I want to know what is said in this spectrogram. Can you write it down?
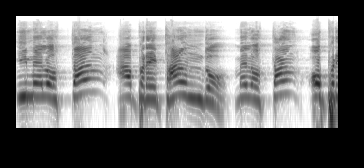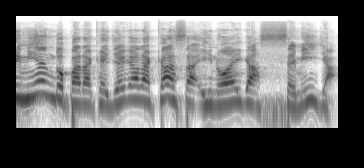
y me lo están apretando, me lo están oprimiendo para que llegue a la casa y no haya semilla.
